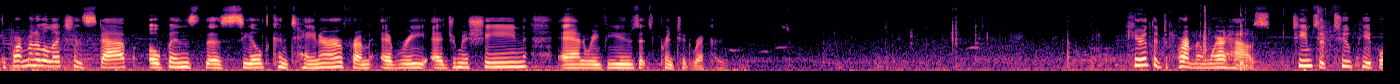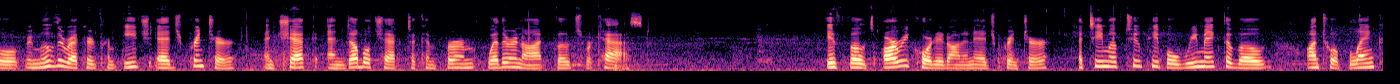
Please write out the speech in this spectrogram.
Department of Elections staff opens the sealed container from every edge machine and reviews its printed record. Here at the department warehouse, teams of two people remove the record from each edge printer and check and double check to confirm whether or not votes were cast. If votes are recorded on an edge printer, a team of two people remake the vote onto a blank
